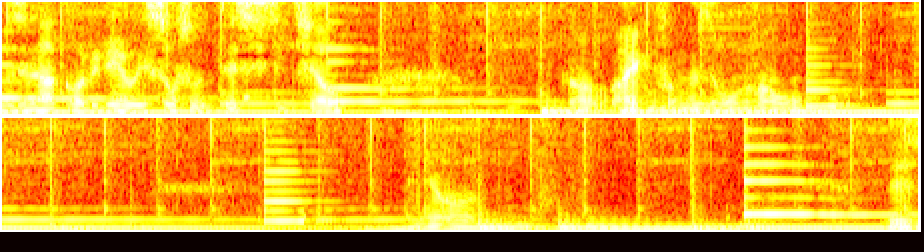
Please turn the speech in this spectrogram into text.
It's now called the Daily Social Distancing Show right from his own home. You know, just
